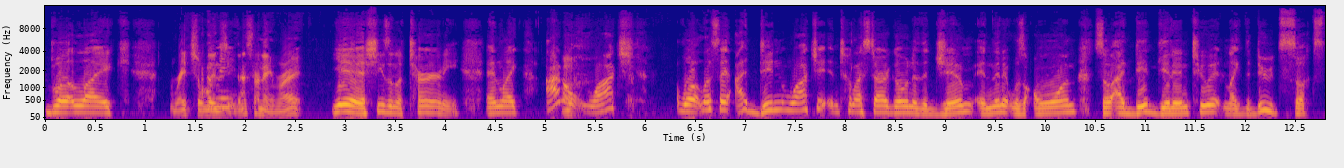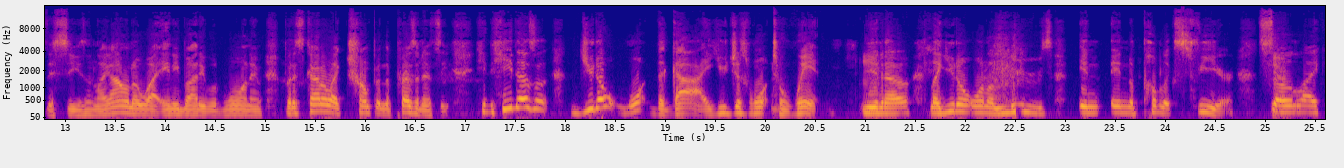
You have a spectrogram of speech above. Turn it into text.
But, like. Rachel I Lindsay, mean, that's her name, right? Yeah, she's an attorney. And, like, I oh. don't oh. watch well, let's say I didn't watch it until I started going to the gym, and then it was on, so I did get into it. And like the dude sucks this season. Like I don't know why anybody would want him, but it's kind of like Trump in the presidency. He he doesn't. You don't want the guy. You just want to win. You mm. know, like you don't want to lose in in the public sphere. So yeah. like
